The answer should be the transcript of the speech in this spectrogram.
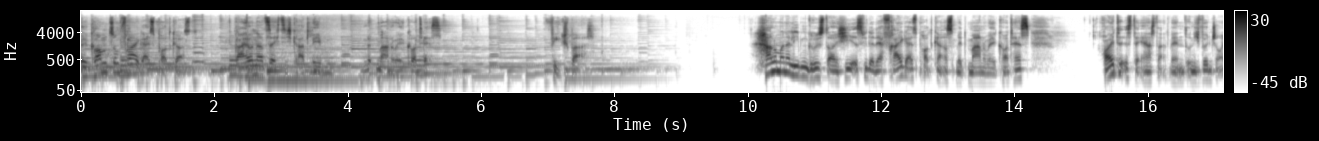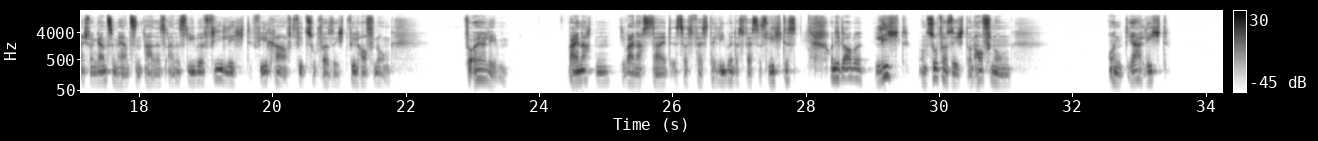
Willkommen zum Freigeist Podcast. 360 Grad Leben mit Manuel Cortez. Viel Spaß. Hallo meine Lieben, grüßt euch. Hier ist wieder der Freigeist Podcast mit Manuel Cortez. Heute ist der erste Advent und ich wünsche euch von ganzem Herzen alles, alles Liebe, viel Licht, viel Kraft, viel Zuversicht, viel Hoffnung für euer Leben. Weihnachten, die Weihnachtszeit ist das Fest der Liebe, das Fest des Lichtes. Und ich glaube, Licht und Zuversicht und Hoffnung und ja, Licht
